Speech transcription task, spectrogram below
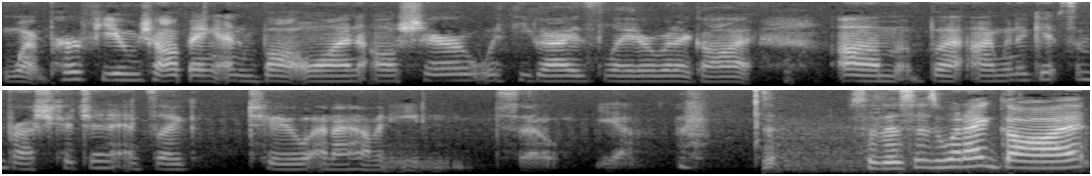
went perfume shopping and bought one. I'll share with you guys later what I got. Um, but I'm going to get some Fresh Kitchen. It's like two and I haven't eaten, so yeah. so this is what I got.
